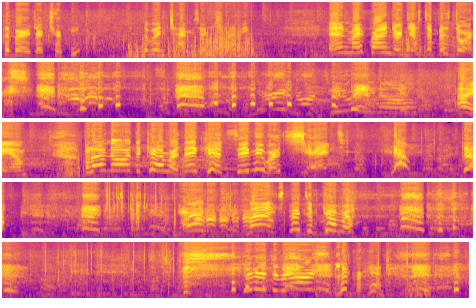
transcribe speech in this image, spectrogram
The birds are chirping. The wind chimes are chiming. And my friends are dressed up as dorks. Very good view, you know. I am. But I'm not with the camera. They can't see me worth shit. No. No. Ah, my expensive camera. Look, her hand.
